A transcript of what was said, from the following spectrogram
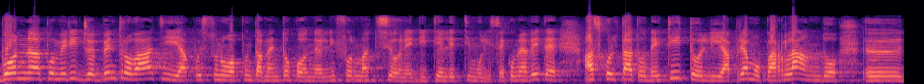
Buon pomeriggio e bentrovati a questo nuovo appuntamento con l'informazione di TLT Molise. Come avete ascoltato dai titoli apriamo parlando eh,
